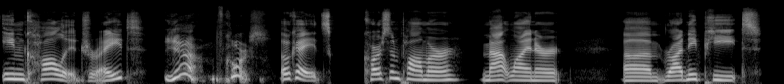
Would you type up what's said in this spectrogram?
in college, right? Yeah, of course. Okay, it's Carson Palmer, Matt Leinart, um, Rodney Peete,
